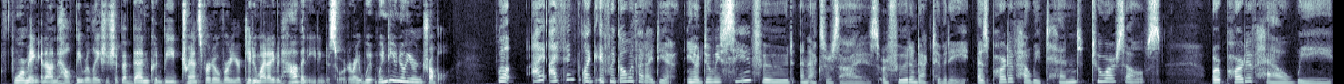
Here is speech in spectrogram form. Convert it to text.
forming an unhealthy relationship that then could be transferred over to your kid who might not even have an eating disorder, right? When, when do you know you're in trouble? Well, I, I think like if we go with that idea, you know, do we see food and exercise or food and activity as part of how we tend to ourselves or part of how we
